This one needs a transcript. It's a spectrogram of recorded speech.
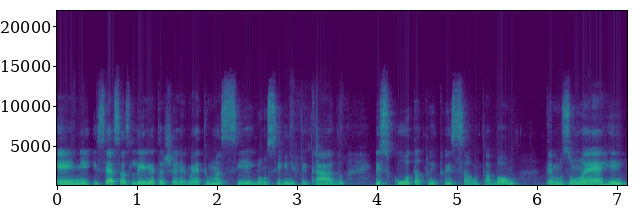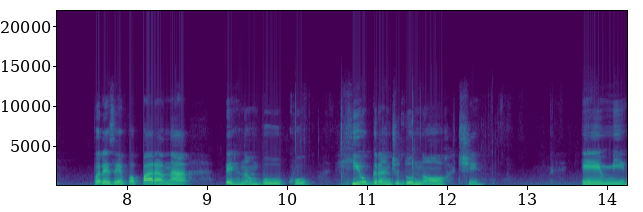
N, e se essas letras te remetem uma sigla, um significado, escuta a tua intuição, tá bom? Temos um R, por exemplo, Paraná, Pernambuco, Rio Grande do Norte, M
